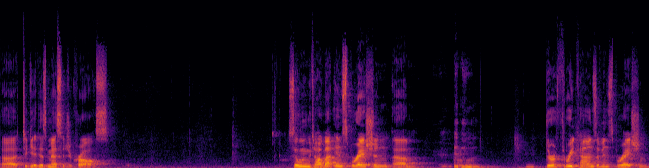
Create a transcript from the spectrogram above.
uh, to get his message across. So when we talk about inspiration, um, there are three kinds of inspiration.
